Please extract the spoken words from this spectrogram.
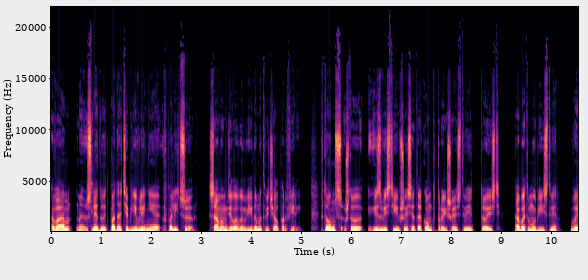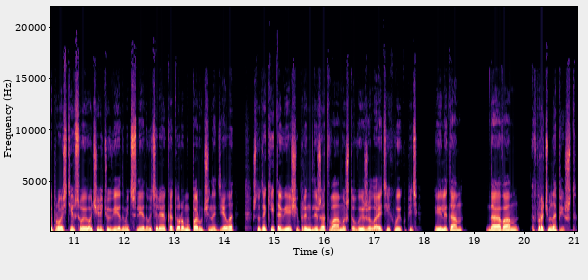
«Вам э, следует подать объявление в полицию», — самым деловым видом отвечал Порфирий. «В том, что, известившись о таком-то происшествии, то есть об этом убийстве, вы просите, в свою очередь, уведомить следователя, которому поручено дело, что такие-то вещи принадлежат вам и что вы желаете их выкупить, или там... Да, вам, впрочем, напишут.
